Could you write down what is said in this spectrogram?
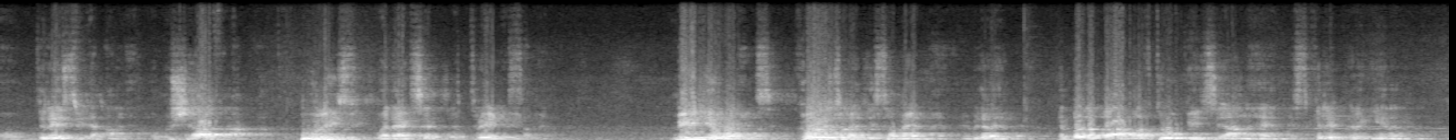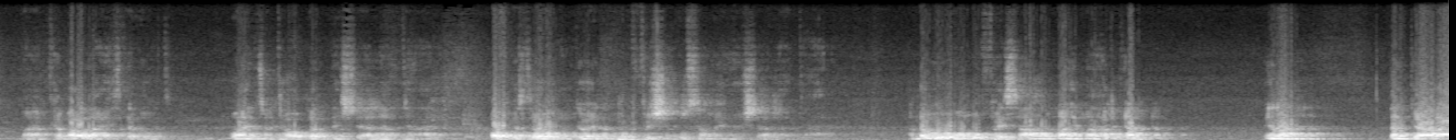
oo dirays fiican leh oo mushaar fiican booliis wanaagsan oo training sameyn. Media wanaagsan college baan sameynay in badan baa nafta u geysay aan ahayn iskale balagiina kamarada haysta waan tababarna insha allahu tacaala qof kasta waxaan doonayna profession u sameyno insha allahu tacaala annagu waan u faysaan uma iman halkan inaan dangaara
